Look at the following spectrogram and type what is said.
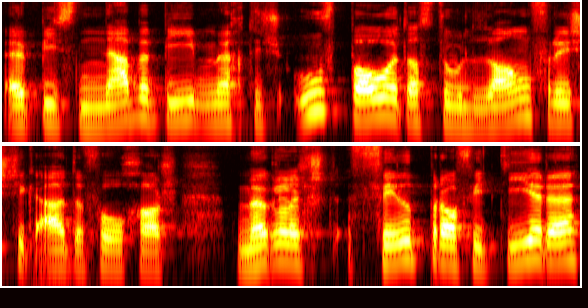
etwas nebenbei möchtest aufbauen, dass du langfristig auch davon kannst möglichst viel profitieren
